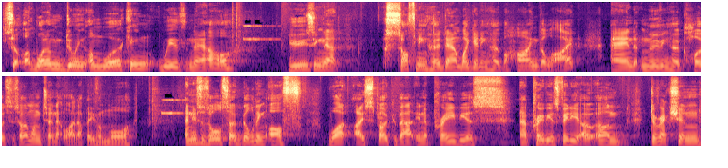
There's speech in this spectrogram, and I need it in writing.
So um, what I'm doing, I'm working with now, using that, softening her down by getting her behind the light and moving her closer. So I want to turn that light up even more. And this is also building off what I spoke about in a previous previous video on direction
